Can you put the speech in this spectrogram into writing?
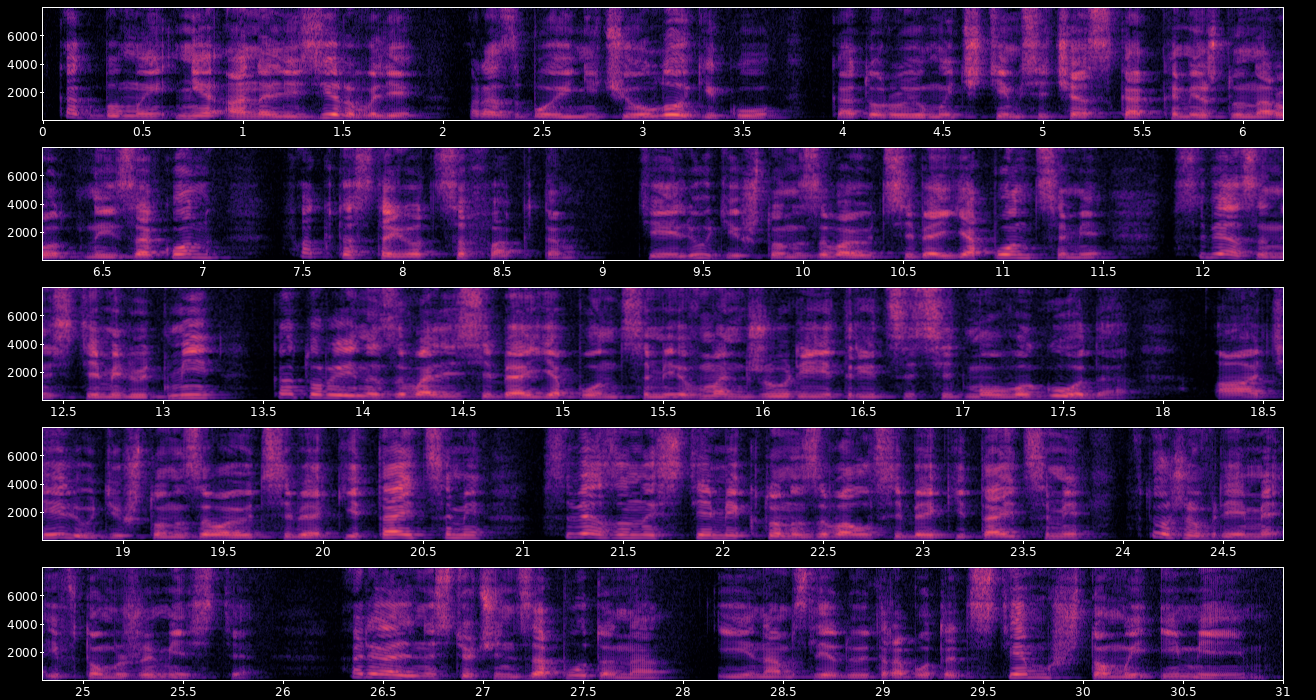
Как бы мы ни анализировали разбойничью логику, которую мы чтим сейчас как международный закон, факт остается фактом. Те люди, что называют себя японцами, связаны с теми людьми, которые называли себя японцами в Маньчжурии 1937 года, а те люди, что называют себя китайцами, связаны с теми, кто называл себя китайцами в то же время и в том же месте. Реальность очень запутана, и нам следует работать с тем, что мы имеем.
